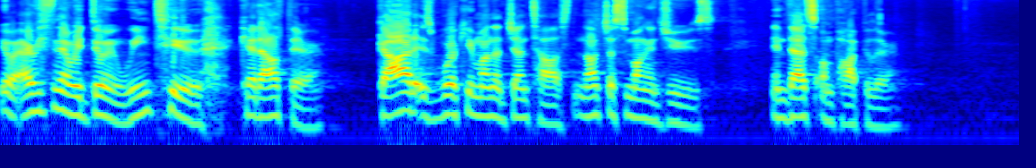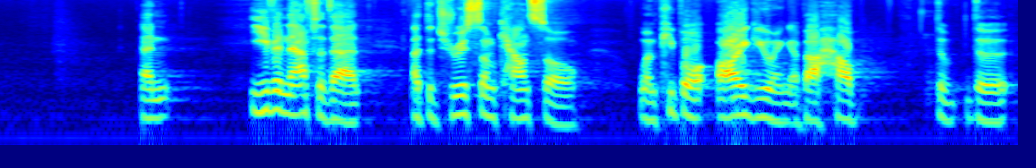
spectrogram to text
yo, everything that we're doing, we need to get out there. God is working among the Gentiles, not just among the Jews, and that's unpopular. And even after that, at the Jerusalem Council, when people are arguing about how the, the,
